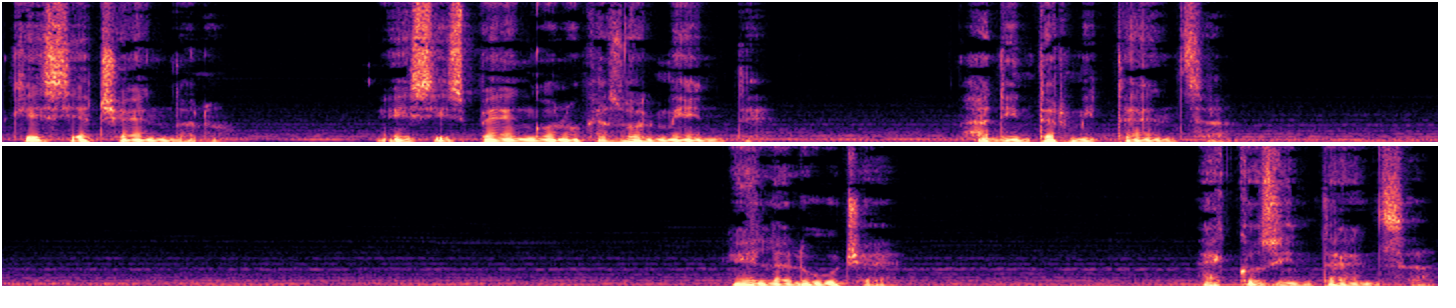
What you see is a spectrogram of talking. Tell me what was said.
che si accendono e si spengono casualmente ad intermittenza. E la luce è così intensa,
